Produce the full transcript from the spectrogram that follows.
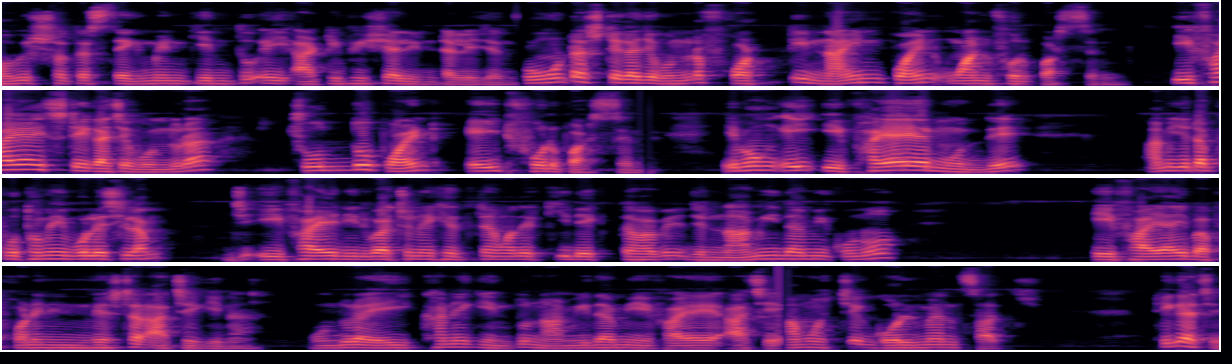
ভবিষ্যতের সেগমেন্ট কিন্তু এই আর্টিফিশিয়াল ইন্টেলিজেন্স প্রোমোটার স্টেক আছে বন্ধুরা forty nine point one four percent FII stake আছে বন্ধুরা চোদ্দ পয়েন্ট এইট ফোর পার্সেন্ট এবং এই এফআইআই এর মধ্যে আমি যেটা প্রথমেই বলেছিলাম যে এফআইআই নির্বাচনের ক্ষেত্রে আমাদের কি দেখতে হবে যে নামি দামি কোনো এফআইআই বা ফরেন ইনভেস্টার আছে কিনা। বন্ধুরা এইখানে কিন্তু নামি দামি এফআইআই আছে। নাম হচ্ছে গোল্ডম্যান সাচ ঠিক আছে?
